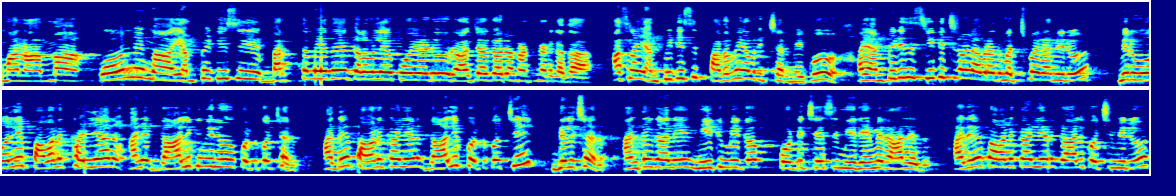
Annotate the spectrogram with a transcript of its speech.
మా ఓన్లీ మా ఎంపీటీసీ భర్త మీదే గెలవలేకపోయాడు రాజా గారు అని అంటున్నాడు కదా. అసలు ఆ ఎంపీటీసీ పదవి ఎవరు ఇచ్చారు మీకు? ఆ ఎంపీటీసీ సీట్ ఇచ్చిన వాళ్ళు ఎవరు? అది మర్చిపోయారా మీరు? మీరు ఓన్లీ పవన్ కళ్యాణ్ అనే గాలికి మీరు కొట్టుకొచ్చారు. అదే పవన్ కళ్యాణ్ గాలికి కొట్టుకొచ్చి గెలిచారు. అంతేగాని మీకు మీకు పోటీ చేసి మీరేమీ రాలేదు. అదే పవన్ కళ్యాణ్ గాలికి వచ్చి మీరు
